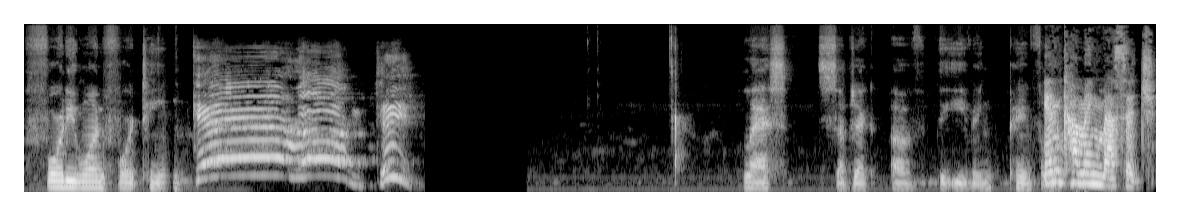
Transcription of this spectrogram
41 14. Guaranteed. Last subject of the evening, painful. Incoming message.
